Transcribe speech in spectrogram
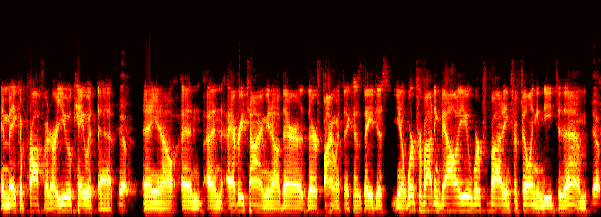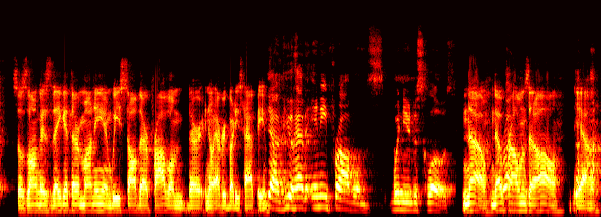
and make a profit. Are you okay with that? Yep. And you know, and and every time, you know, they're they're fine with it because they just, you know, we're providing value, we're providing fulfilling a need to them. Yep. So as long as they get their money and we solve their problem, they're you know everybody's happy. Yeah. Have you had any problems when you disclose? No, no Right. problems at all. Yeah.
